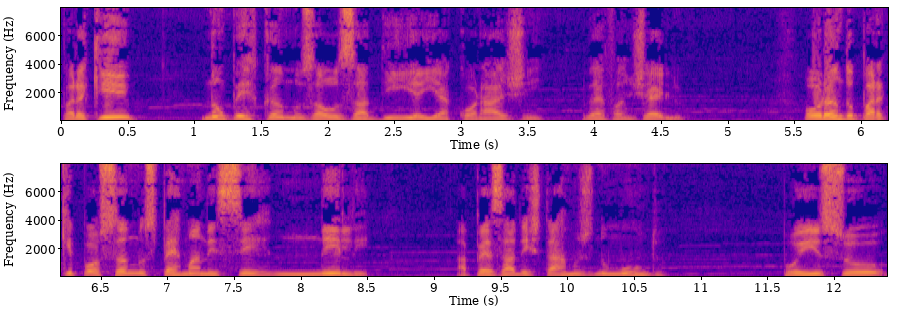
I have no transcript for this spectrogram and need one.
para que não percamos a ousadia e a coragem do Evangelho, orando para que possamos permanecer nele, apesar de estarmos no mundo. Por isso,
